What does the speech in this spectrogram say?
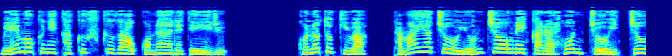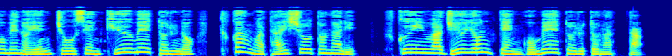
名目に拡幅が行われている。この時は、玉屋町4丁目から本町1丁目の延長線9メートルの区間が対象となり、福音は14.5メートルとなった。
